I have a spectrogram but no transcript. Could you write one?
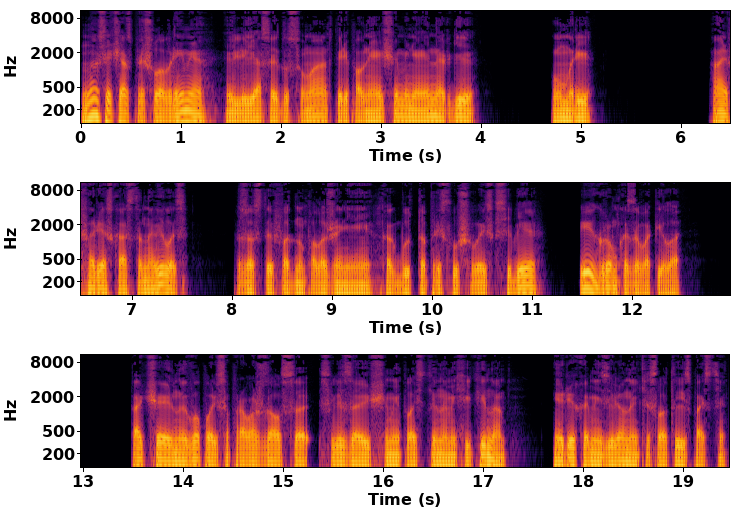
но сейчас пришло время, или я сойду с ума от переполняющей меня энергии. Умри. Альфа резко остановилась, застыв в одном положении, как будто прислушиваясь к себе, и громко завопила. Отчаянный вопль сопровождался слезающими пластинами хитина и реками зеленой кислоты из пасти.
